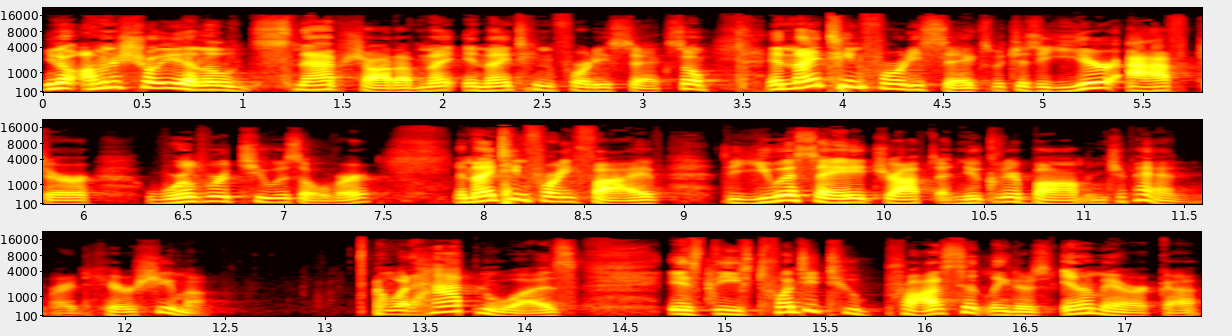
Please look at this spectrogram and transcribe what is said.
You know, I'm going to show you a little snapshot of ni- in 1946. So, in 1946, which is a year after World War II was over, in 1945, the USA dropped a nuclear bomb in Japan, right, Hiroshima. And what happened was, is these 22 Protestant leaders in America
